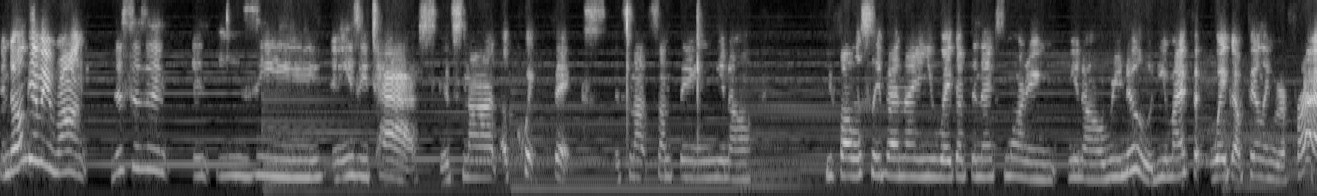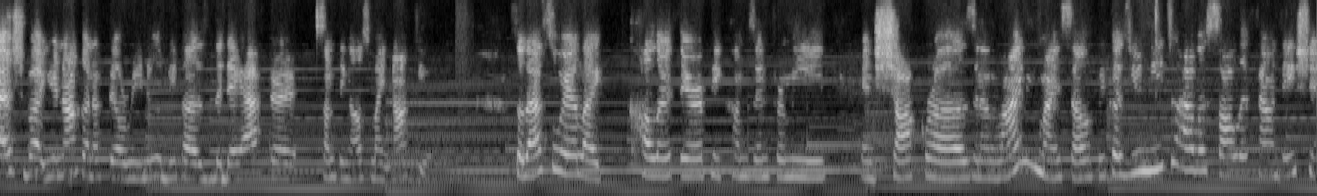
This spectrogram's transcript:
And don't get me wrong, this isn't an easy an easy task. It's not a quick fix. It's not something, you know, you fall asleep at night and you wake up the next morning, you know, renewed. You might f- wake up feeling refreshed, but you're not going to feel renewed because the day after something else might knock you. So that's where like color therapy comes in for me and chakras and aligning myself because you need to have a solid foundation.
